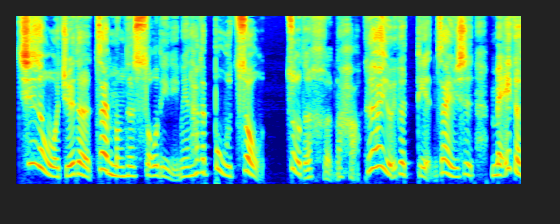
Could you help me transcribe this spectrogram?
其实我觉得在蒙特梭利里面，它的步骤。做得很好，可是它有一个点在于是每一个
